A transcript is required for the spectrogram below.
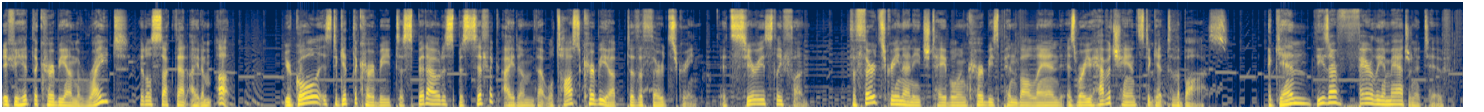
If you hit the Kirby on the right, it'll suck that item up. Your goal is to get the Kirby to spit out a specific item that will toss Kirby up to the third screen. It's seriously fun. The third screen on each table in Kirby's Pinball Land is where you have a chance to get to the boss. Again, these are fairly imaginative.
